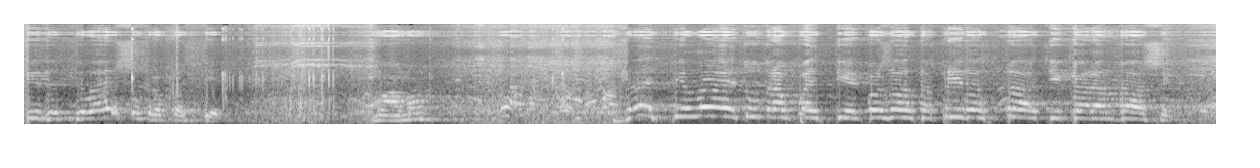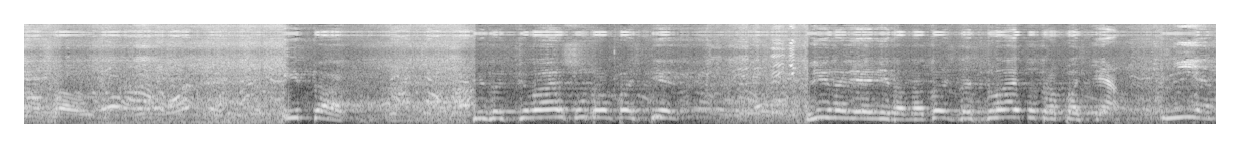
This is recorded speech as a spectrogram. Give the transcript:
ты застилаешь утром постель? Мама? Застилает утром постель. Пожалуйста, предоставьте карандашик. Итак, ты застилаешь утром постель? Лина Леонидовна, дочь застилает утром постель? Нет.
